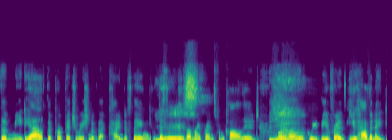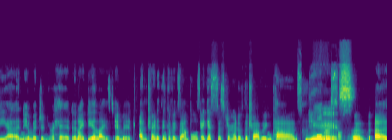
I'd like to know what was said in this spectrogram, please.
the media, the perpetuation of that kind of thing. This yes. is, these are my friends from college. Yeah. Or like, we've been friends. You have an idea, an image in your head, an idealized image. I'm trying to think of examples. I guess Sisterhood of the Traveling Pants, yes. all those sorts of uh,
